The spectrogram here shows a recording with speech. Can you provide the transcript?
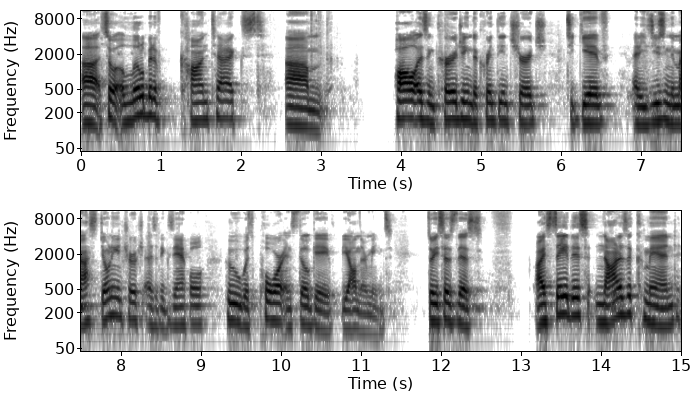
Uh, so a little bit of context. Um, Paul is encouraging the Corinthian church to give, and he's using the Macedonian church as an example who was poor and still gave beyond their means. So he says this I say this not as a command,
